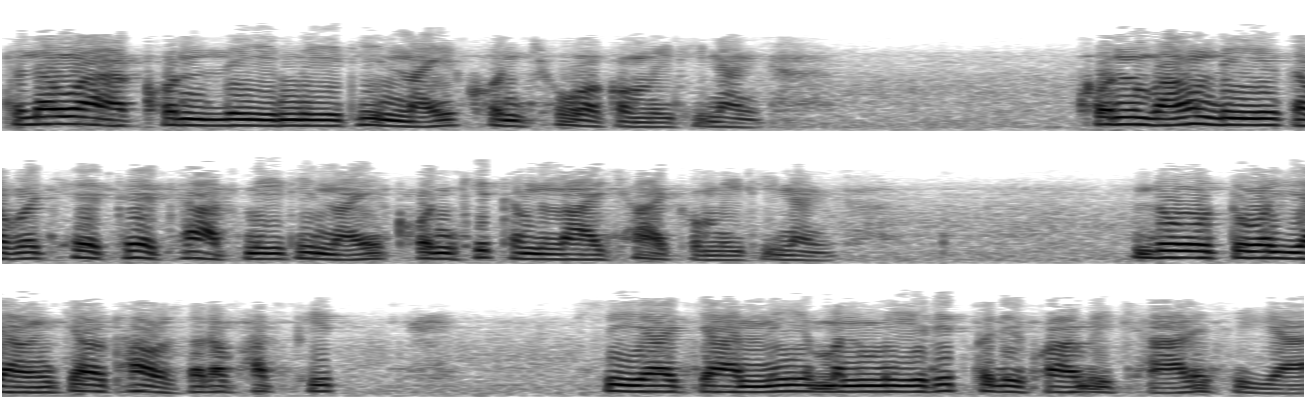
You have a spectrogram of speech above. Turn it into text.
แต่ว่าคนดีมีที่ไหนคนชั่วก็มีที่นั่น คนหวังดีกับประเทศเทศชาติมีที่ไหน คนคิดทำลายชาติก็มีที่นั่น ดูตัวอย่างเจ้าเท่าสารพัดพิษเสียอาจารย์นี้มันมีฤทธิ์ไปด้วยความอิจฉาและเสียา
